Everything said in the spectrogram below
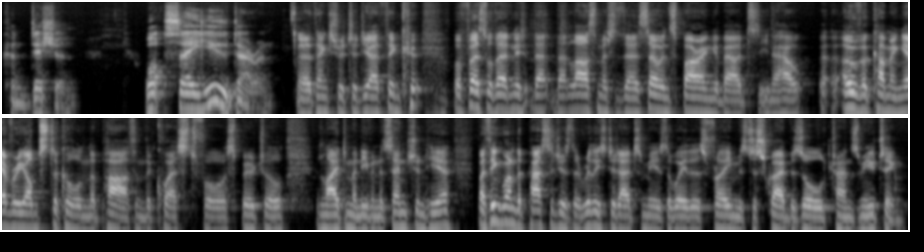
condition. What say you, Darren? Uh, thanks, Richard. Yeah, I think well, first of all, that that that last message there is so inspiring about you know how uh, overcoming every obstacle in the path and the quest for spiritual enlightenment, even ascension here. But I think one of the passages that really stood out to me is the way this flame is described as all transmuting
